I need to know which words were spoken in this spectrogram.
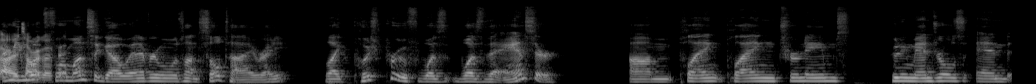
I mean, what, four and- months ago, when everyone was on Sultai, right? Like push proof was was the answer. Um, playing playing True Names, Hooting Mandrills, and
